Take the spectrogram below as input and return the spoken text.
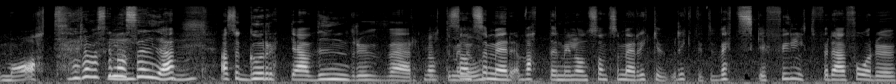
mat, eller vad ska man Mm. säga? Mm. Alltså gurka, vindruvor, Vattenmelon. sånt som är vattenmelon, sånt som är riktigt, riktigt vätskefyllt för där får du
